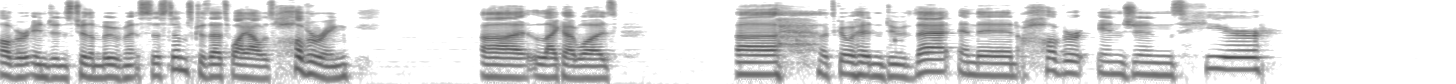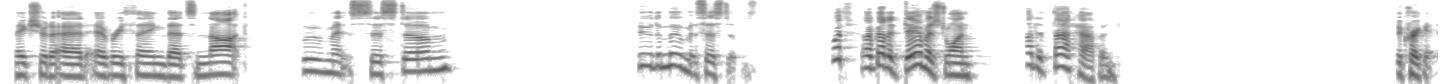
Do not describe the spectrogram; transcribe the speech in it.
hover engines to the movement systems because that's why I was hovering uh, like I was. Uh, let's go ahead and do that. And then hover engines here. Make sure to add everything that's not movement system to the movement systems. What? I've got a damaged one. How did that happen? The cricket.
